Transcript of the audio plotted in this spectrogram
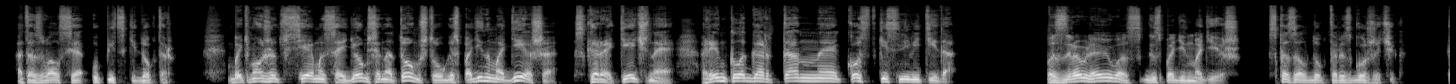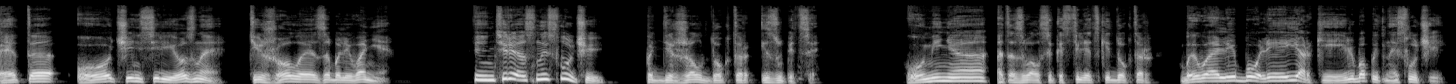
— отозвался упицкий доктор. «Быть может, все мы сойдемся на том, что у господина Мадеша скоротечная ренклогортанная косткислевитида». «Поздравляю вас, господин Мадеш», — сказал доктор из Горжичек. «Это очень серьезное, тяжелое заболевание. Интересный случай, поддержал доктор из Упицы. У меня, отозвался Костелецкий доктор, бывали более яркие и любопытные случаи.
